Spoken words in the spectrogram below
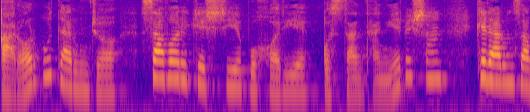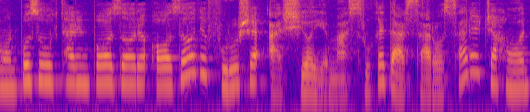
قرار بود در اونجا سوار کشتی بخاری قسطنطنیه بشن که در اون زمان بزرگترین بازار آزاد فروش اشیای مسروقه در سراسر جهان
